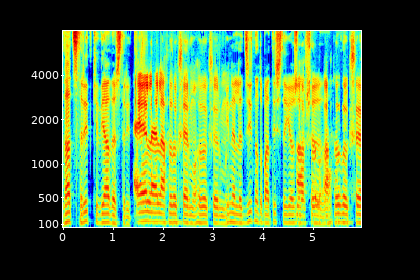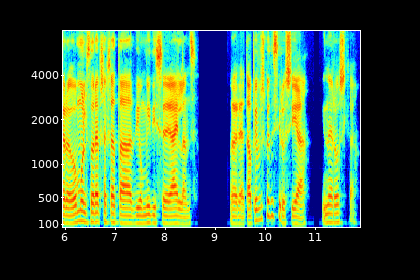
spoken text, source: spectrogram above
That Street και The Other Street. Έλα, έλα, αυτό το ξέρουμε, αυτό το ξέρουμε. Είναι legit να το πατήσετε για όσο το αυτό, ξέρετε. αυτό το ξέρω. Εγώ μόλις τώρα έψαξα τα Diomedes ε, Islands. Ωραία, τα οποία βρίσκονται στη Ρωσία. Είναι ρώσικα.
